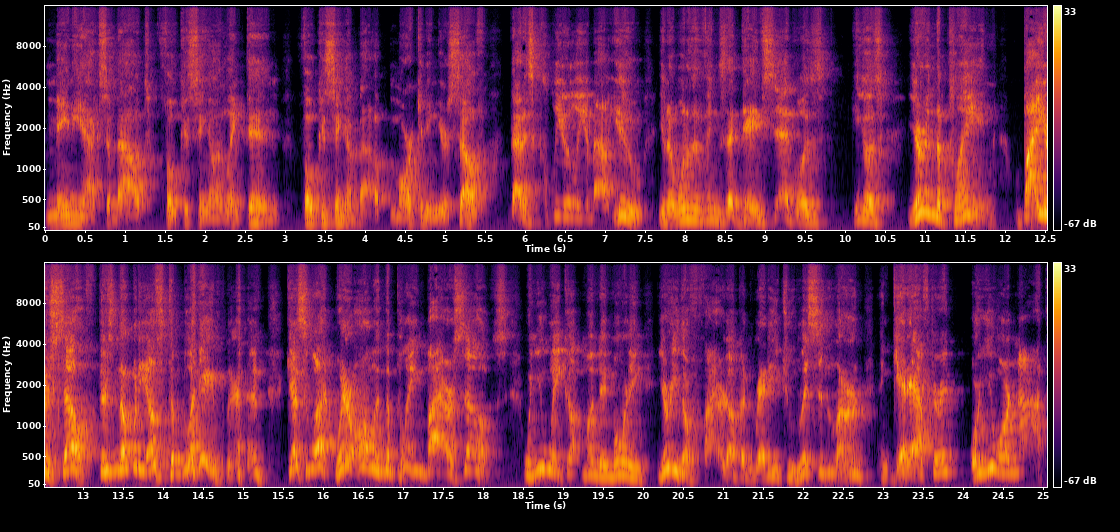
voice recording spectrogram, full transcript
maniacs about focusing on LinkedIn, focusing about marketing yourself. That is clearly about you. You know, one of the things that Dave said was he goes, You're in the plane, by yourself. There's nobody else to blame, man. Guess what? We're all in the plane by ourselves. When you wake up Monday morning, you're either fired up and ready to listen, learn, and get after it, or you are not.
